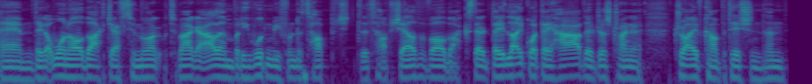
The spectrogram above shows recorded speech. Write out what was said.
Um, they got one All Black, Jeff Toomaga Allen, but he wouldn't be from the top the top shelf of All Blacks. They're, they like what they have. They're just trying to drive competition, and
